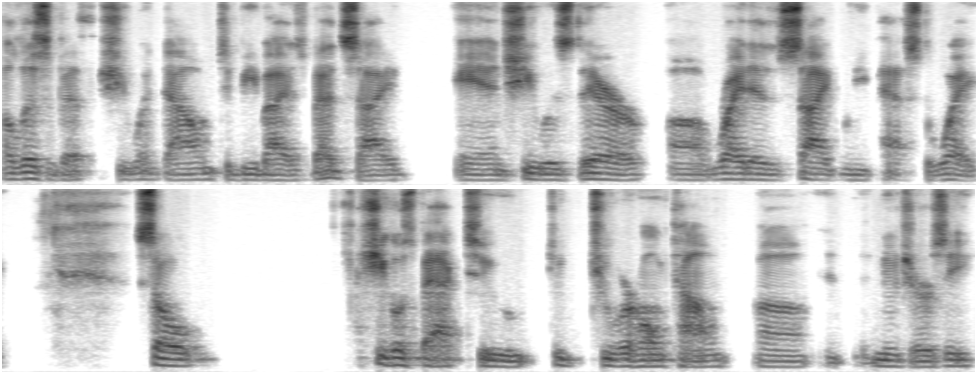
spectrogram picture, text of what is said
Elizabeth. She went down to be by his bedside, and she was there uh, right at his side when he passed away. So she goes back to to, to her hometown, uh, New Jersey,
